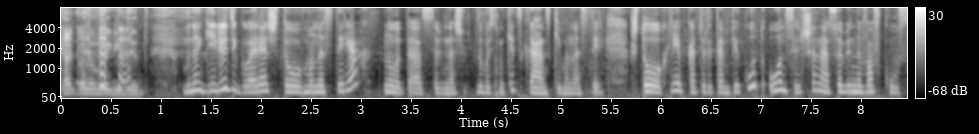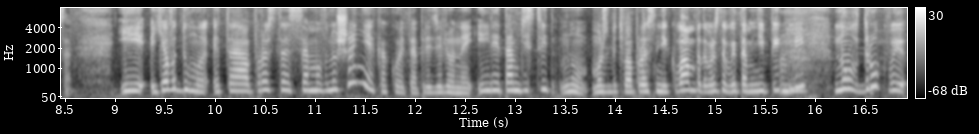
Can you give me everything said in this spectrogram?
как он выглядит. Многие люди говорят, что в монастырях, ну вот особенно, наш, допустим, Кицканский монастырь, что хлеб, который там пекут, он совершенно особенного вкуса. И я вот думаю, это просто самовнушение какое-то определенное, или там действительно, ну, может быть, вопрос не к вам, потому что вы там не пекли, но вдруг вы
